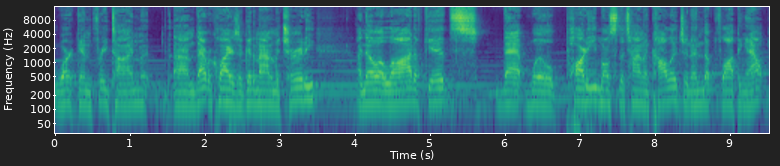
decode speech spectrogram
work, and free time um, that requires a good amount of maturity. I know a lot of kids that will party most of the time in college and end up flopping out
